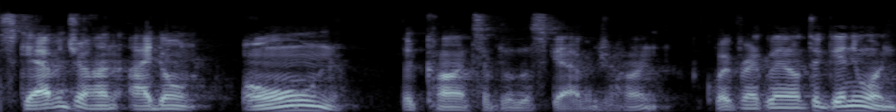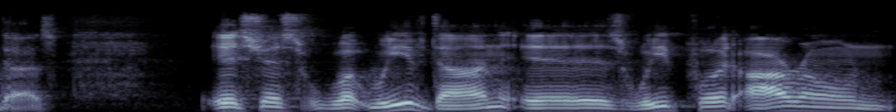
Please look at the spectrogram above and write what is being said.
Scavenger hunt, I don't own the concept of the scavenger hunt. Quite frankly, I don't think anyone does. It's just what we've done is we've put our own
